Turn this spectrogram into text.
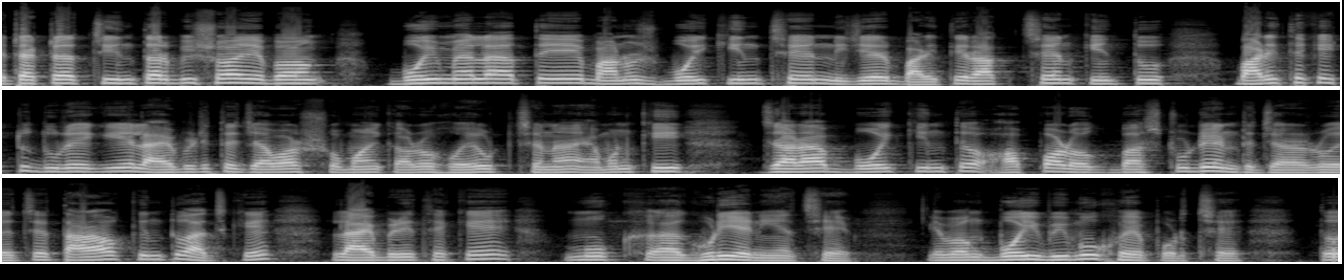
এটা একটা চিন্তার বিষয় এবং বইমেলাতে মানুষ বই কিনছেন, নিজের বাড়িতে রাখছেন, কিন্তু বাড়ি থেকে একটু দূরে গিয়ে লাইব্রেরিতে যাওয়ার সময় কারও হয়ে উঠছে না। এমনকি যারা বই কিনতে অপারক বা স্টুডেন্ট যারা রয়েছে, তারাও কিন্তু আজকে লাইব্রেরি থেকে মুখ ঘুরিয়ে নিয়েছে এবং বই বিমুখ হয়ে পড়ছে। তো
